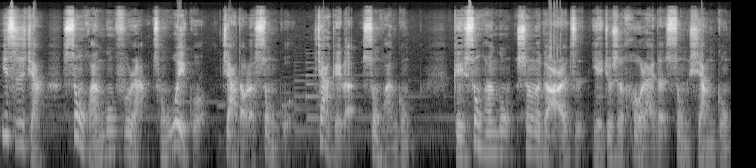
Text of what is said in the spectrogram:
意思是讲，宋桓公夫人啊，从魏国嫁到了宋国，嫁给了宋桓公，给宋桓公生了个儿子，也就是后来的宋襄公。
